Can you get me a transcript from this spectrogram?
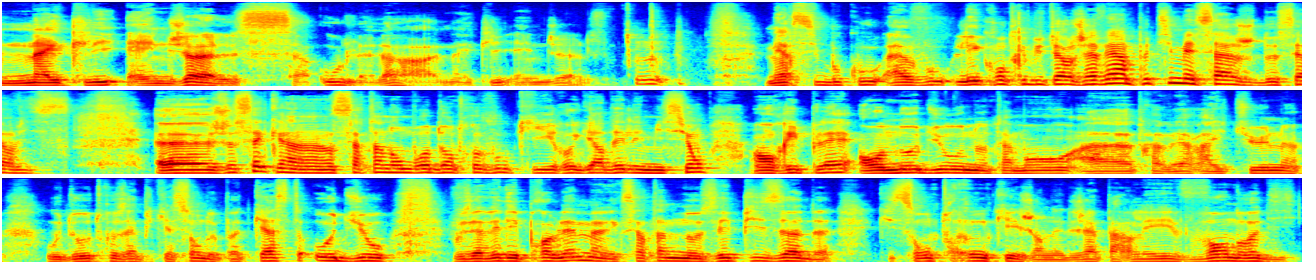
Nightly Angels. Ouh là là, Nightly Angels. Mm. Merci beaucoup à vous, les contributeurs. J'avais un petit message de service. Euh, je sais qu'un certain nombre d'entre vous qui regardez l'émission en replay, en audio notamment à travers iTunes ou d'autres applications de podcast audio, vous avez des problèmes avec certains de nos épisodes qui sont tronqués. J'en ai déjà parlé vendredi.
